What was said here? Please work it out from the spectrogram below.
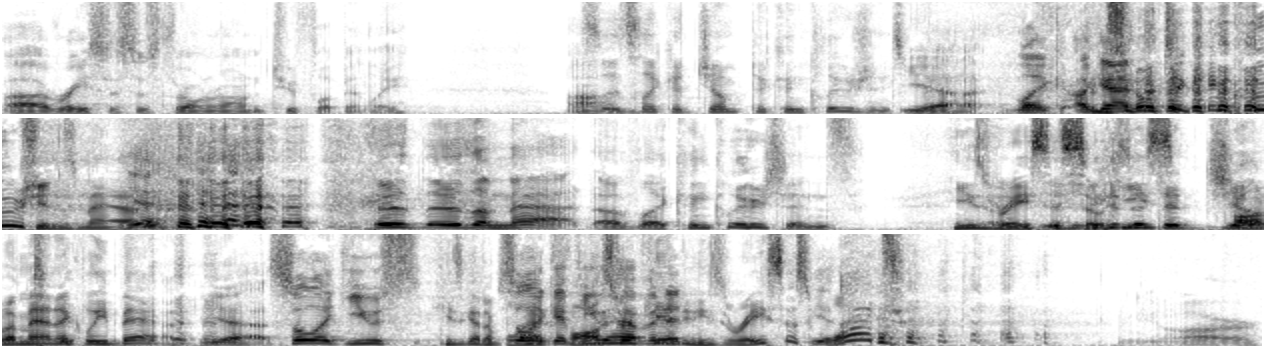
uh, racist is thrown around too flippantly. so it's like a jump to conclusions. man. Yeah, like again, Jump to conclusions, Matt. there's there's a mat of like conclusions. He's racist, so he's to jump to- automatically bad. yeah. So like you, He's got a so, black like, if you foster have kid an- and he's racist. What? You are.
